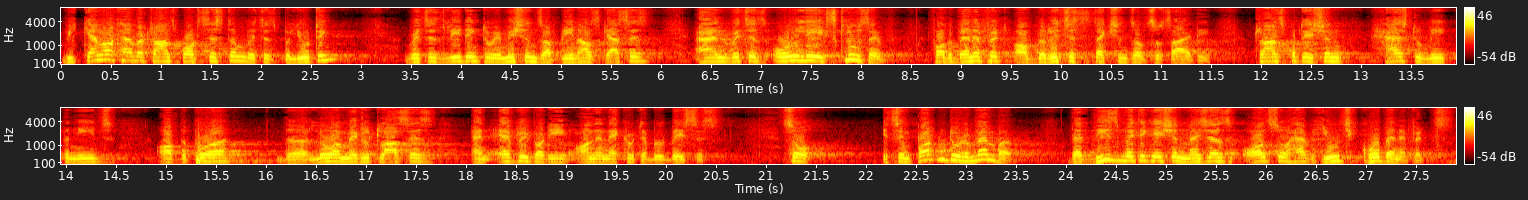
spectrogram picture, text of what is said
We cannot have a transport system which is polluting, which is leading to emissions of greenhouse gases, and which is only exclusive for the benefit of the richest sections of society. Transportation has to meet the needs of the poor, the lower middle classes, and everybody on an equitable basis. So it's important to remember that these mitigation measures also have huge co-benefits.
